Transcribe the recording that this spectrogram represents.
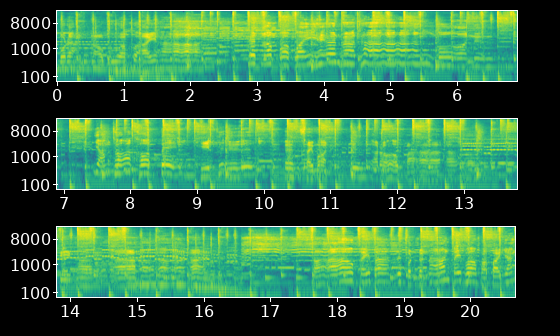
โบราณเราบัวควายหาเคล็ดลับบอกไว้ให้ เป็นที่พื้นเอินใส่หมอนเพื่อรอป่าตีทาสาวไปบ้านหรือคนดนนานไปพ่อผ่าป่ายัง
